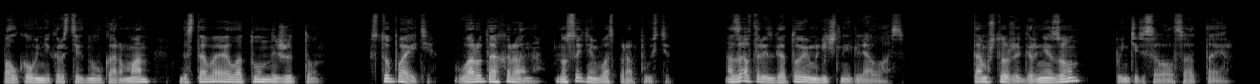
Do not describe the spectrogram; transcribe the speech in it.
Полковник расстегнул карман, доставая латунный жетон. Ступайте, у ворот охрана, но с этим вас пропустят. А завтра изготовим личный для вас. Там что же, гарнизон? Поинтересовался Аттайр.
